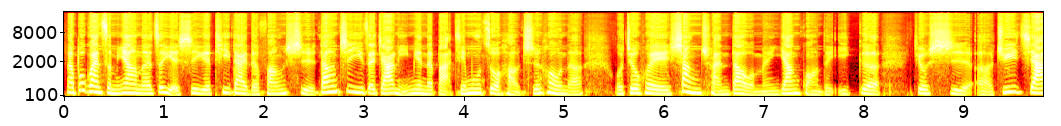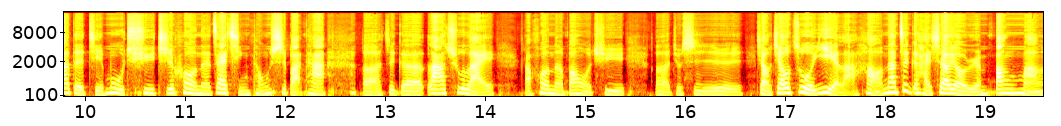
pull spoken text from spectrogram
那不管怎么样呢，这也是一个替代的方式。当志毅在家里面呢把节目做好之后呢，我就会上传到我们央广的一个。就是呃居家的节目区之后呢，再请同事把它呃这个拉出来，然后呢帮我去呃就是缴交作业啦。好，那这个还是要有人帮忙，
